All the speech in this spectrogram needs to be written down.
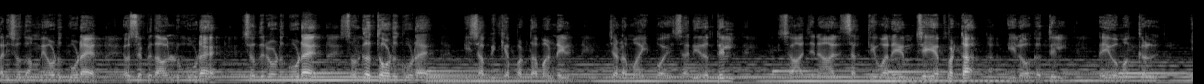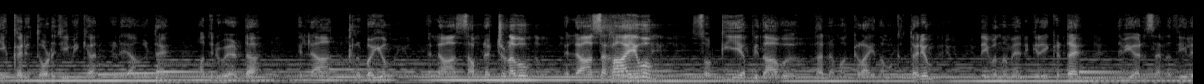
പരിശുദ്ധ അമ്മയോട് കൂടെ യോസപിതാവിനോട് കൂടെ വിശുദ്ധനോട് കൂടെ സ്വർഗത്തോട് കൂടെ ഈ ശപിക്കപ്പെട്ട മണ്ണിൽ ജഡമായി പോയ ശരീരത്തിൽ ഷാജിനാൽ ശക്തി വലയം ചെയ്യപ്പെട്ട ഈ ലോകത്തിൽ ദൈവമക്കൾ ഈ കരുത്തോടെ ജീവിക്കാൻ ഇടയാകട്ടെ. അതിനുവേണ്ട എല്ലാ കൃപയും എല്ലാ സംരക്ഷണവും എല്ലാ സഹായവും സ്വർഗീയ പിതാവ് തന്റെ മക്കളായി നമുക്ക് തരും. ദൈവം നമ്മെ അനുഗ്രഹിക്കട്ടെ. സന്നദ്ധിയിൽ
